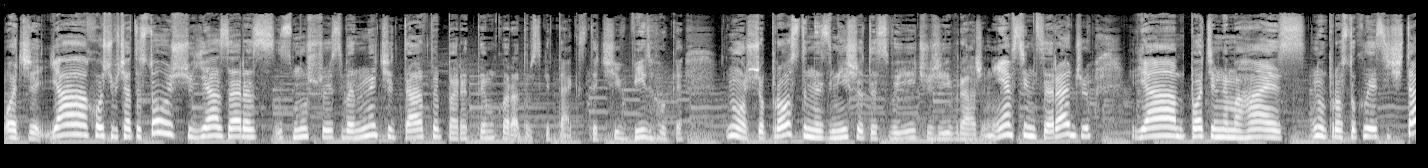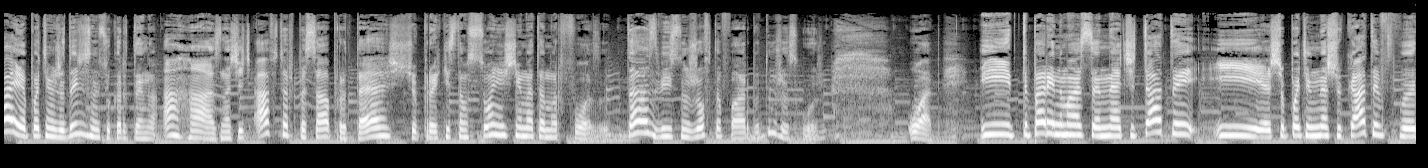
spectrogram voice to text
Отже, я хочу почати з того, що я зараз змушую себе не читати перед тим кураторські тексти чи відгуки, ну щоб просто не змішувати свої чужі враження. Я всім це раджу. Я потім намагаюсь, ну просто коли я це читаю, я потім вже дивлюсь на цю картину. Ага, значить, автор писав про те, що про якісь там сонячні метаморфози. Та, звісно, жовта фарба, дуже схоже. От. І тепер я намагаюся не читати, і щоб потім не шукати в,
